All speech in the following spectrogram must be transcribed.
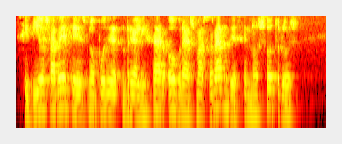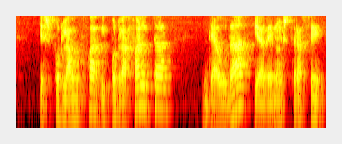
Si Dios a veces no puede realizar obras más grandes en nosotros, es por la, por la falta de audacia de nuestra fe.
